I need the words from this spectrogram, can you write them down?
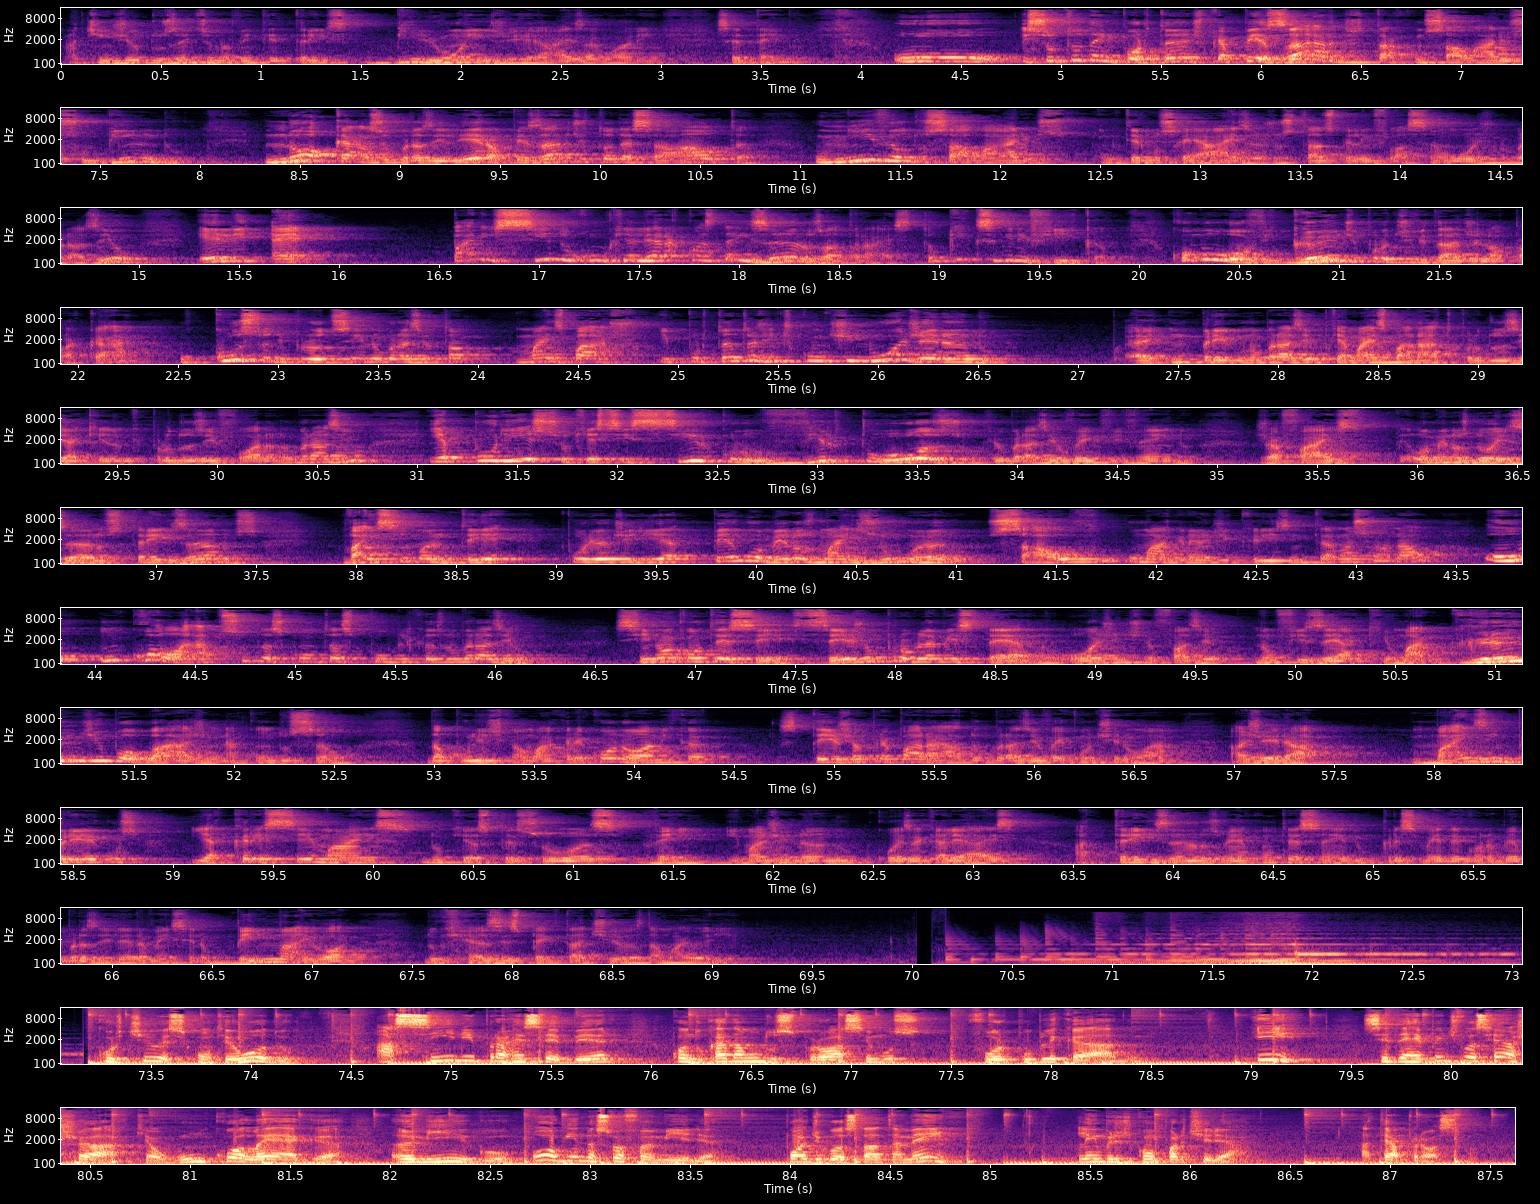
atingiu 293 bilhões de reais agora em setembro. O, isso tudo é importante porque apesar de estar com o salário subindo, no caso brasileiro, apesar de toda essa alta, o nível dos salários em termos reais, ajustados pela inflação hoje no Brasil, ele é parecido com o que ele era quase 10 anos atrás. Então o que, que significa? Como houve ganho de produtividade lá para cá, o custo de produzir no Brasil está mais baixo e, portanto, a gente continua gerando é, emprego no Brasil, porque é mais barato produzir aqui do que produzir fora do Brasil, e é por isso que esse círculo virtuoso que o Brasil vem vivendo já faz pelo menos dois anos, três anos, vai se manter por, eu diria, pelo menos mais um ano, salvo uma grande crise internacional ou um colapso das contas públicas no Brasil. Se não acontecer, seja um problema externo ou a gente fazer, não fizer aqui uma grande bobagem na condução da política macroeconômica, esteja preparado, o Brasil vai continuar a gerar mais empregos e a crescer mais do que as pessoas vêm imaginando, coisa que, aliás, há três anos vem acontecendo. O crescimento da economia brasileira vem sendo bem maior do que as expectativas da maioria. Curtiu esse conteúdo? Assine para receber quando cada um dos próximos for publicado. E se de repente você achar que algum colega, amigo ou alguém da sua família pode gostar também, lembre de compartilhar. Até a próxima!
